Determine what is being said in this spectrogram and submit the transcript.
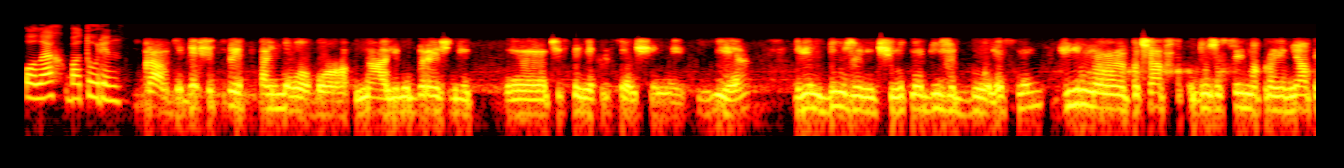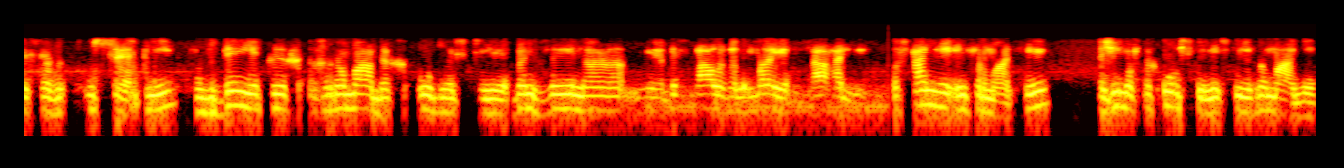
Олег Батурін. справді дефіцит пального на лівобережній е, частині Херсонщини є. Він дуже відчутний, дуже болісний. Він е, почав дуже сильно проявлятися у серпні. В деяких громадах області бензина, е, безпалива немає взагалі. Останні інформації, скажімо, в Каховській міській громаді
